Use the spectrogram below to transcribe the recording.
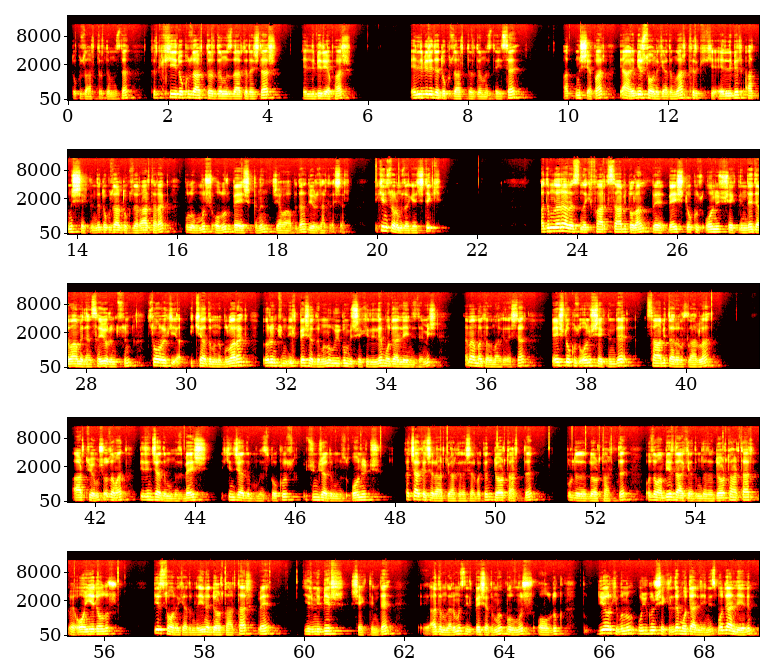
9 arttırdığımızda. 42'yi 9 arttırdığımızda arkadaşlar 51 yapar. 51'i de 9 arttırdığımızda ise 60 yapar. Yani bir sonraki adımlar 42, 51, 60 şeklinde 9'ar 9'ar artarak bulunmuş olur. B şıkkının cevabı da diyoruz arkadaşlar. İkinci sorumuza geçtik. Adımları arasındaki farkı sabit olan ve 5, 9, 13 şeklinde devam eden sayı örüntüsünün sonraki iki adımını bularak örüntünün ilk 5 adımını uygun bir şekilde modelleyiniz demiş. Hemen bakalım arkadaşlar. 5, 9, 13 şeklinde sabit aralıklarla artıyormuş. O zaman birinci adımımız 5, ikinci adımımız 9, üçüncü adımımız 13. Kaçar kaçar artıyor arkadaşlar bakın. 4 arttı. Burada da 4 arttı. O zaman bir dahaki adımda da 4 artar ve 17 olur. Bir sonraki adımda yine 4 artar ve 21 şeklinde e, adımlarımız ilk 5 adımı bulmuş olduk. Diyor ki bunu uygun şekilde modelleyiniz. Modelleyelim.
